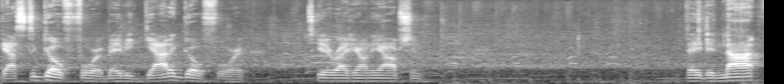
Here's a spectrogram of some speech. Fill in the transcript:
Got to go for it, baby. Got to go for it. Let's get it right here on the option. They did not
